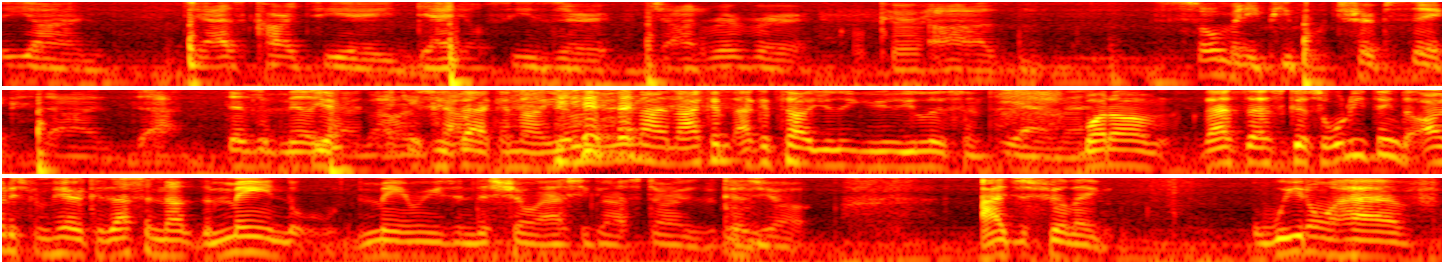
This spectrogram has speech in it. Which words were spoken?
leon jazz cartier daniel caesar john river Okay. uh, so many people. Trip Six. Uh, uh, there's a million. yeah, I no, it's exactly. No, you're, you're not. I can I can tell you you, you listen. Yeah, man. But um, that's that's good. So what do you think the artists from here? Because that's another the main the main reason this show actually got started. Because Mm-hmm. yo, I just feel like we don't have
